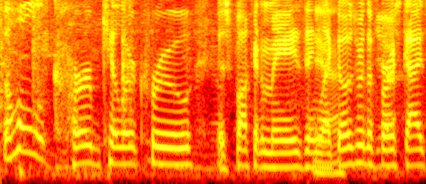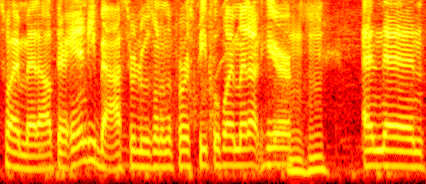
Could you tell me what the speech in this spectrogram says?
the whole Curb Killer crew is fucking amazing. Yeah. Like those were the first guys who I met out there. Andy Bassard was one of the first people who I met out here. Mm-hmm. And then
